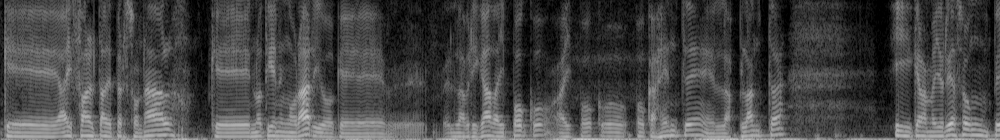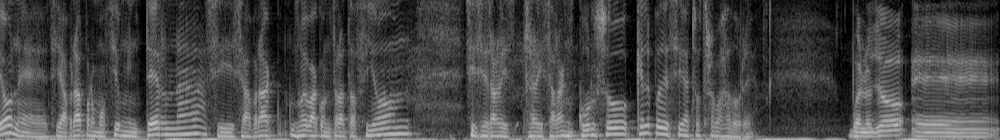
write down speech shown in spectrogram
que hay falta de personal, que no tienen horario, que eh, en la brigada hay poco, hay poco, poca gente en las plantas y que la mayoría son peones. Si habrá promoción interna, si se habrá nueva contratación, si se realizarán cursos. ¿Qué le puede decir a estos trabajadores? Bueno, yo eh,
